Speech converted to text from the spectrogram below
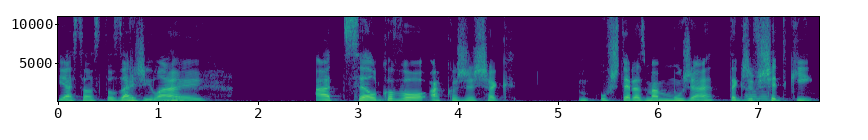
Ja som to zažila. Hej. A celkovo, akože však už teraz mám muža, takže ano. všetky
